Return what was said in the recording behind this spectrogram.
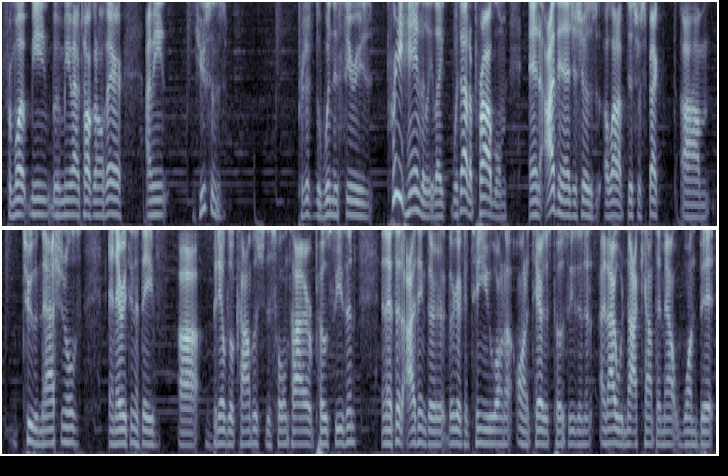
from what me me and I were talking off air, I mean Houston's projected to win this series pretty handily, like without a problem, and I think that just shows a lot of disrespect um, to the Nationals and everything that they've uh, been able to accomplish this whole entire postseason. And I said, I think they're they're going to continue on a, on a tear this postseason, and, and I would not count them out one bit.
